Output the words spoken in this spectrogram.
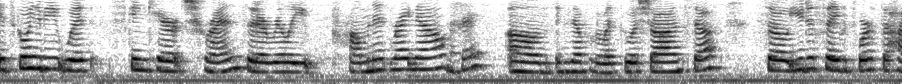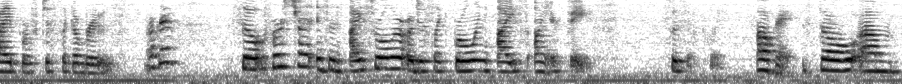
it's going to be with skincare trends that are really prominent right now. okay Um, examples are like gua sha and stuff. So you just say if it's worth the hype or just like a ruse. okay So first trend is an ice roller or just like rolling ice on your face, specifically. Okay, so um,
